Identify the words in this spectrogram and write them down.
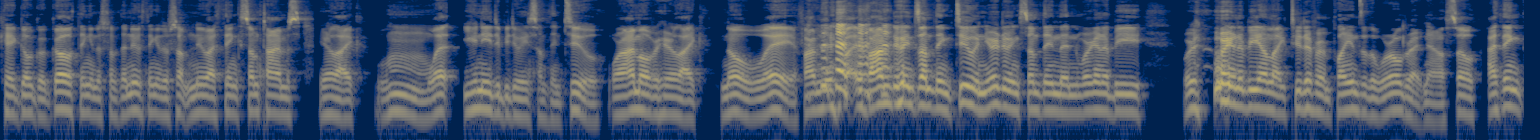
okay, go, go, go, thinking of something new, thinking of something new. I think sometimes you're like, hmm, what? You need to be doing something too. Where I'm over here like, no way. If I'm if, if I'm doing something too, and you're doing something, then we're gonna be we're, we're going to be on like two different planes of the world right now. So I think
